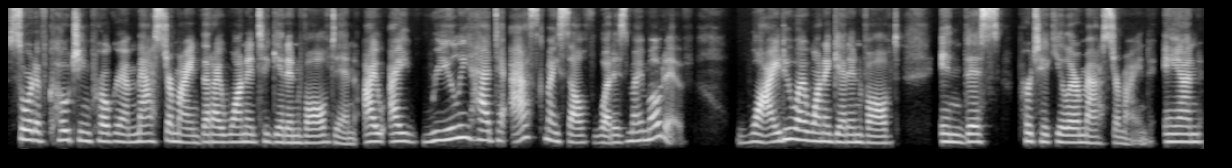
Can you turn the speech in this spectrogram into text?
sort of coaching program, mastermind that I wanted to get involved in, I, I really had to ask myself, what is my motive? Why do I want to get involved in this particular mastermind? And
